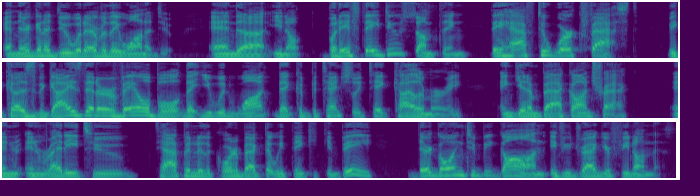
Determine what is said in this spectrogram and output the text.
and they're going to do whatever they want to do. And uh, you know, but if they do something they have to work fast because the guys that are available that you would want that could potentially take Kyler Murray and get him back on track and, and ready to tap into the quarterback that we think he can be, they're going to be gone if you drag your feet on this.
